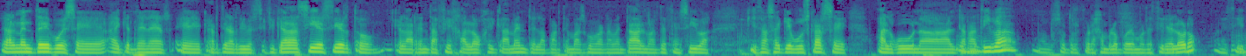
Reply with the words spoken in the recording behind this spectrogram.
realmente pues eh, hay que tener eh, carteras diversificadas. Sí es cierto que la renta fija, lógicamente, la parte más gubernamental, más defensiva, quizás hay que buscarse alguna alternativa. Nosotros, por ejemplo, podemos decir el oro, es decir,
